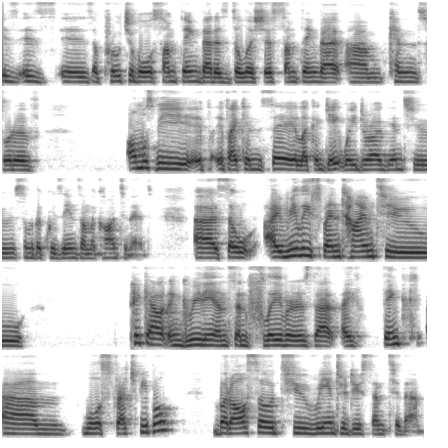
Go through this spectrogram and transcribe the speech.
is is is approachable, something that is delicious, something that um, can sort of almost be, if if I can say, like a gateway drug into some of the cuisines on the continent. Uh, so I really spend time to pick out ingredients and flavors that I think um, will stretch people, but also to reintroduce them to them.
